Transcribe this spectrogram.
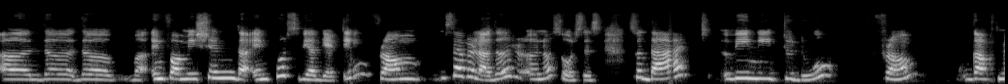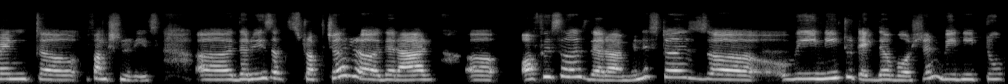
uh, the the information the inputs we are getting from several other uh, you know, sources. So that we need to do from government uh, functionaries. Uh, there is a structure uh, there are officers, there are ministers. Uh, we need to take their version. We need to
